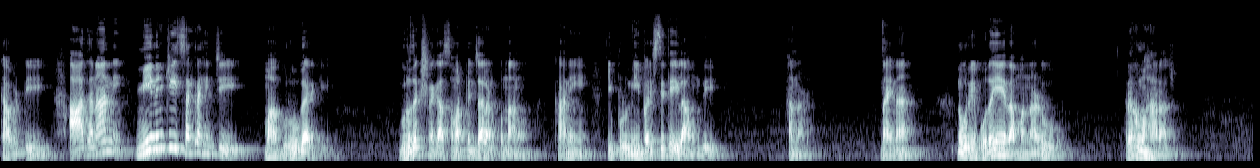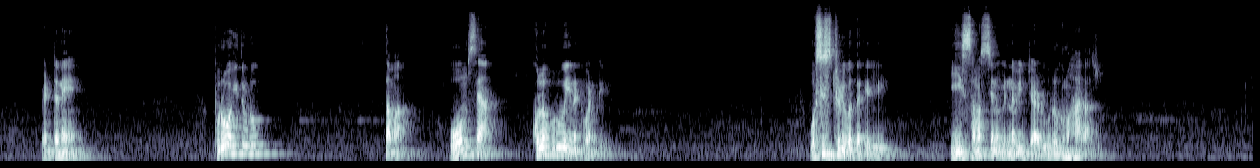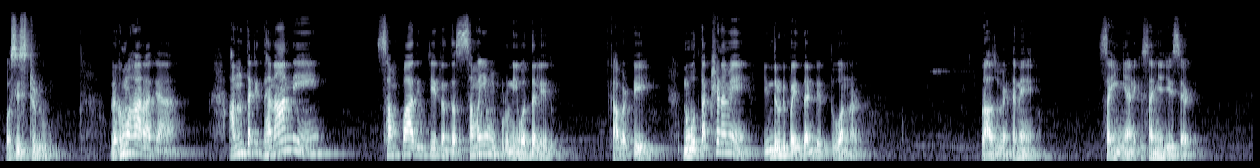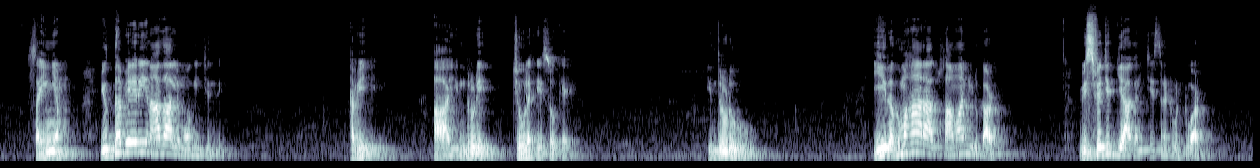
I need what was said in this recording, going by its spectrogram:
కాబట్టి ఆ ధనాన్ని మీ నుంచి సంగ్రహించి మా గురువుగారికి గురుదక్షిణగా సమర్పించాలనుకున్నాను. కానీ ఇప్పుడు నీ పరిస్థితి ఇలా ఉంది అన్నాడు. నాయన నువ్వు రేపు ఉదయం రమ్మన్నాడు రఘుమహారాజు. వెంటనే పురోహితుడు తమ వంశ కుల గురువు అయినటువంటి వశిష్ఠుడి వద్దకెళ్ళి ఈ సమస్యను విన్నవించాడు రఘుమహారాజు. వశిష్ఠుడు రఘుమహారాజా అంతటి ధనాన్ని సంపాదించేటంత సమయం ఇప్పుడు నీ వద్ద లేదు. కాబట్టి నువ్వు తక్షణమే ఇంద్రుడిపై దండెత్తు అన్నాడు. రాజు వెంటనే సైన్యానికి సంజ్ఞ చేశాడు. సైన్యం యుద్ధభేరీ నాదాల్ని మోగించింది. అవి ఆ ఇంద్రుడి చెవులకే సోకాయి. ఇంద్రుడు ఈ రఘుమహారాజు సామాన్యుడు కాడు. విశ్వజిద్యాగం చేసినటువంటి వాడు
